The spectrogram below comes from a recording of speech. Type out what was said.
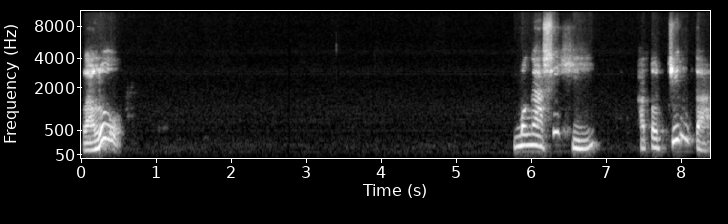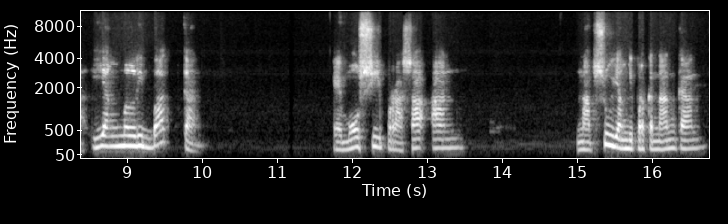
Lalu mengasihi atau cinta yang melibatkan emosi, perasaan, nafsu yang diperkenankan,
